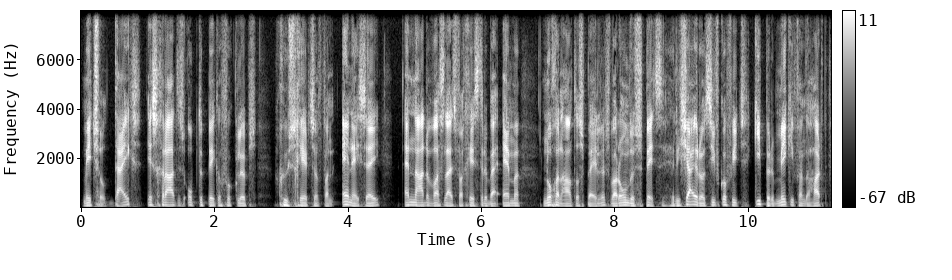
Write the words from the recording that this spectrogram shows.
Mitchell Dijks is gratis op te pikken voor clubs. Guus Geertsen van NEC. En na de waslijst van gisteren bij Emmen nog een aantal spelers, waaronder spits Richairo Zivkovic, keeper Mickey van der Hart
